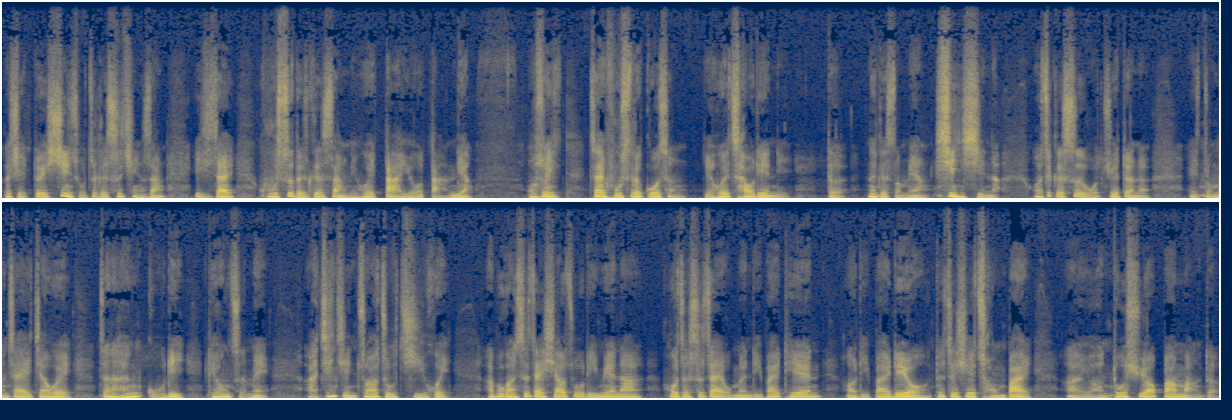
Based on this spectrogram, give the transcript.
而且对信主这个事情上，以及在服侍的这个上，你会大有胆量。我所以在服侍的过程。也会操练你的那个什么样信心啊？哦，这个是我觉得呢，诶，我们在教会真的很鼓励弟兄姊妹啊，紧紧抓住机会啊，不管是在小组里面啊，或者是在我们礼拜天哦、礼拜六的这些崇拜。啊，有很多需要帮忙的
